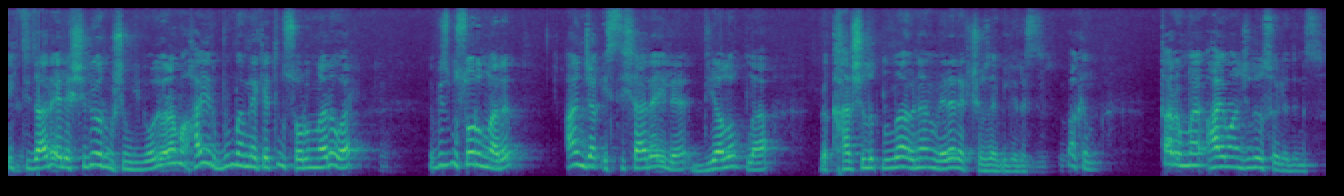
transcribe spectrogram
iktidarı eleştiriyormuşum gibi oluyor ama hayır bu memleketin sorunları var. Ve biz bu sorunları ancak istişareyle, diyalogla ve karşılıklılığa önem vererek çözebiliriz. Bakın tarım ve hayvancılığı söylediniz.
